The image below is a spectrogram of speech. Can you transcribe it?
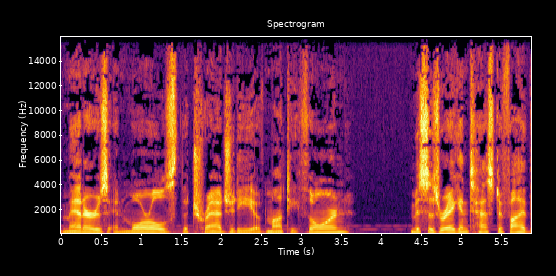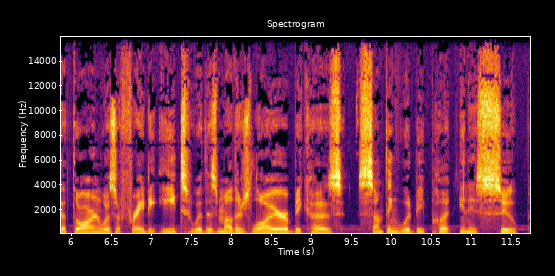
Manners and Morals The Tragedy of Monty Thorne, Mrs. Reagan testified that Thorne was afraid to eat with his mother's lawyer because something would be put in his soup.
